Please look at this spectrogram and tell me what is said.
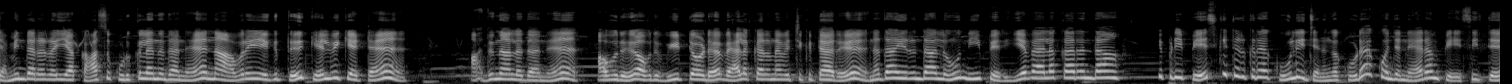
ஜமீன்தாரர் ஐயா காசு கொடுக்கலன்னு தானே நான் அவரை எகுத்து கேள்வி கேட்டேன். அதனால தானே அவரு அவர் வீட்டோட வேலைக்காரனை வச்சுக்கிட்டாரு. என்னதான் இருந்தாலும் நீ பெரிய வேலைக்காரன் தான். இப்படி பேசிக்கிட்டு இருக்கிற கூலி ஜனங்க கூட கொஞ்ச நேரம் பேசிட்டு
